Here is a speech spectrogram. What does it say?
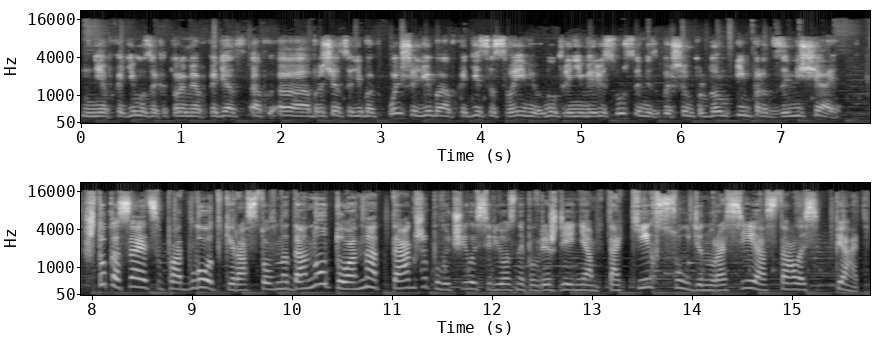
необходимо, за которыми а, обращаться либо к Польше, либо обходиться своими внутренними ресурсами с большим трудом импорт замещая. Что касается подлодки Ростов-на-Дону, то она также получила серьезные повреждения. Таких суден у России осталось пять.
